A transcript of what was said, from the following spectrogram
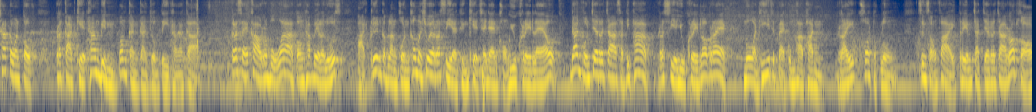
ชาติตะวันตก ประกาศเขตห้ามบินป้องกันการโจมตีทางอากาศ กระแสข่าวระบุว่ากองทัพเบลารุส อาจเคลื่อนกำลังพลเข้ามาช่วยรัสเซียถึงเขตชายแดนของยูเครนแล้ว ด้านผลเจรจาสันติภาพ รัสเซียยูเครนรอบแรก เมื่อวันที่ 28 กุมภาพันธ์ ไร้ข้อตกลง ซึ่งสองฝ่ายเตรียมจัดเจรจารอบสอง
